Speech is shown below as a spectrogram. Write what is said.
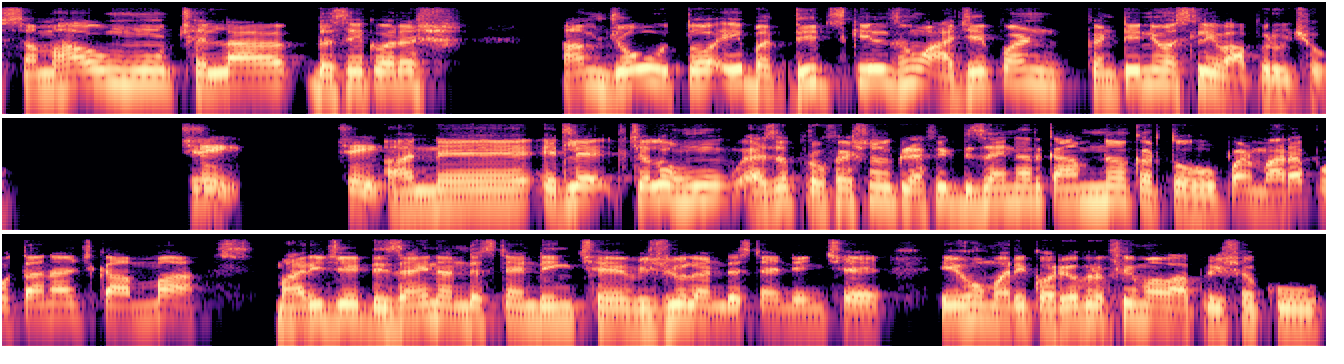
સમહાવ હું છેલ્લા દસેક વર્ષ આમ જોઉં તો એ બધી જ સ્કિલ્સ હું આજે પણ કન્ટિન્યુઅસલી વાપરું છું. જી. અને એટલે ચલો હું as a professional graphic designer કામ ન કરતો હોઉં પણ મારા પોતાના જ કામમાં મારી જે ડિઝાઇન અન્ડરસ્ટેન્ડિંગ છે વિઝ્યુઅલ અન્ડરસ્ટેન્ડિંગ છે એ હું મારી કોરિયોગ્રાફીમાં વાપરી શકું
